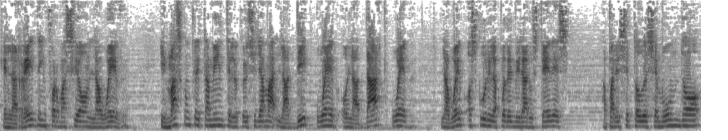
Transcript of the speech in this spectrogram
que en la red de información, la web, y más concretamente lo que hoy se llama la Deep Web o la Dark Web, la web oscura y la pueden mirar ustedes, aparece todo ese mundo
